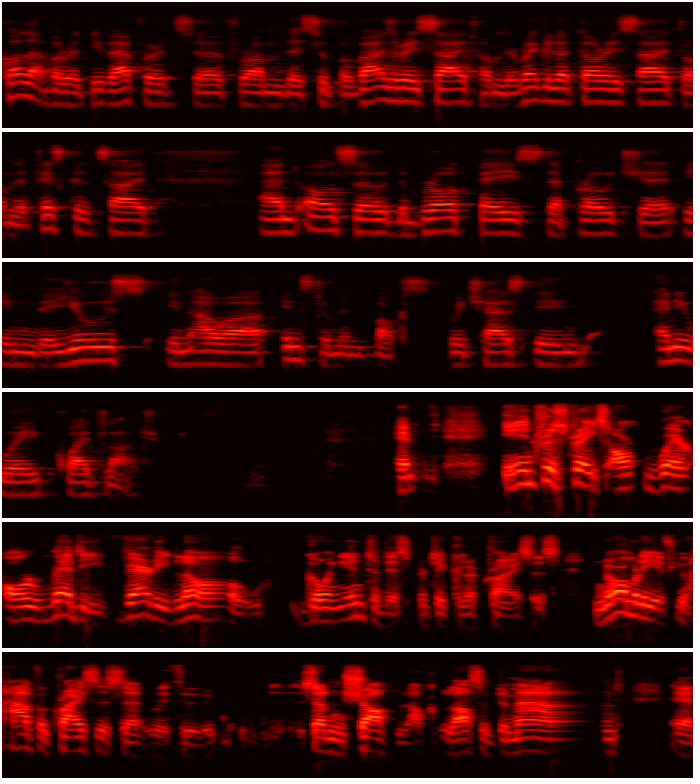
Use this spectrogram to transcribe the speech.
collaborative efforts uh, from the supervisory side, from the regulatory side, from the fiscal side, and also the broad-based approach uh, in the use in our instrument box, which has been anyway quite large. Um, interest rates are, were already very low going into this particular crisis. Normally, if you have a crisis uh, with a sudden shock, loss of demand, uh,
